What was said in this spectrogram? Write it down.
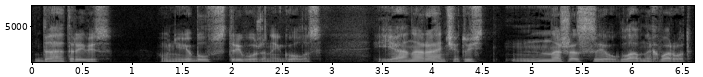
«Да, Трэвис». У нее был встревоженный голос. «Я на ранчо, то есть на шоссе у главных ворот».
